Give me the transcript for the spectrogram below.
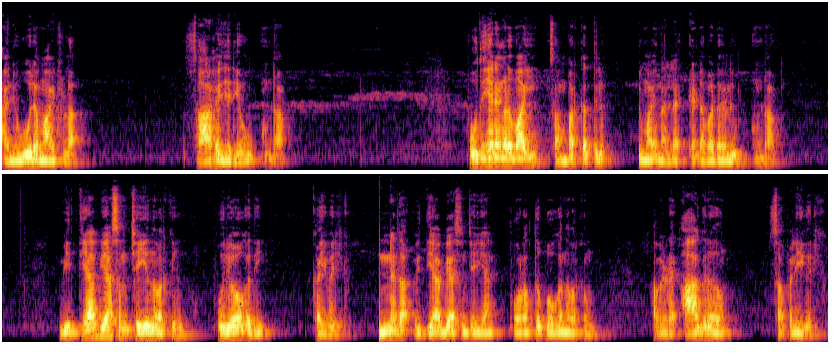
അനുകൂലമായിട്ടുള്ള സാഹചര്യവും ഉണ്ടാകും. പൊതുജനങ്ങളുമായി സമ്പർക്കത്തിലും നല്ല ഇടപെടലും ഉണ്ടാകും. വിദ്യാഭ്യാസം ചെയ്യുന്നവർക്ക് പുരോഗതി കൈവരിക്കും. ഉന്നത വിദ്യാഭ്യാസം ചെയ്യാൻ പുറത്തു പോകുന്നവർക്കും അവരുടെ ആഗ്രഹം സഫലീകരിക്കും.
